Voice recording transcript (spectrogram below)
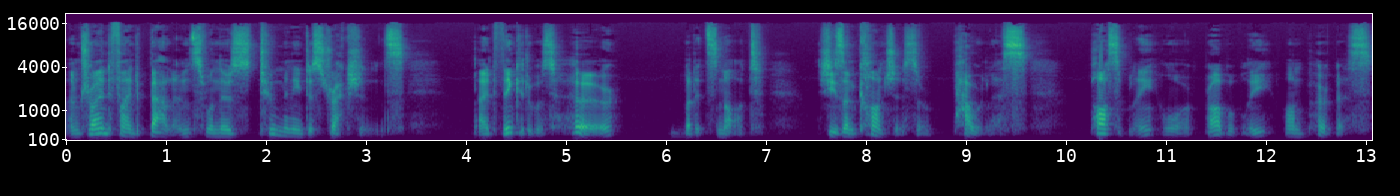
I'm trying to find balance when there's too many distractions. I'd think it was her, but it's not. She's unconscious or powerless. Possibly, or probably, on purpose.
